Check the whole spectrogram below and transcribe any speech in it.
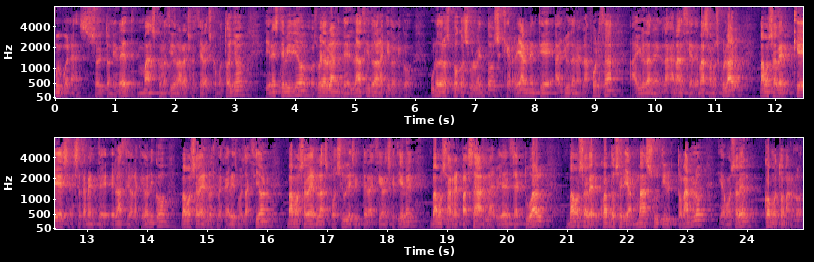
Muy buenas, soy Tony Red, más conocido en las redes sociales como Toyo, y en este vídeo os voy a hablar del ácido araquidónico, uno de los pocos suplementos que realmente ayudan en la fuerza, ayudan en la ganancia de masa muscular. Vamos a ver qué es exactamente el ácido araquidónico, vamos a ver los mecanismos de acción, vamos a ver las posibles interacciones que tiene, vamos a repasar la evidencia actual, vamos a ver cuándo sería más útil tomarlo y vamos a ver cómo tomarlo.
